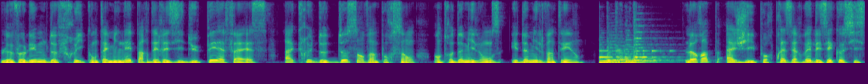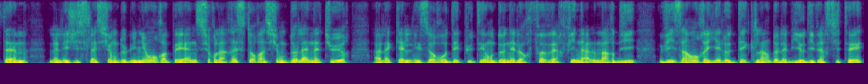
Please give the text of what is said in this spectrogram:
le volume de fruits contaminés par des résidus PFAS a cru de 220% entre 2011 et 2021 l'Europe agit pour préserver les écosystèmes. La législation de l'Union européenne sur la restauration de la nature, à laquelle les eurodéputés ont donné leur feu vert final mardi, vise à enrayer le déclin de la biodiversité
